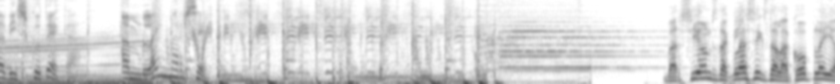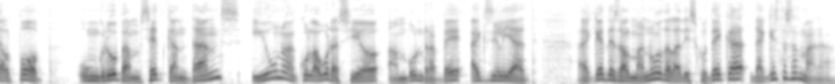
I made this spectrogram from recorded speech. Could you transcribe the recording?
La discoteca, amb Blai Mercè. Versions de clàssics de la copla i el pop, un grup amb set cantants i una col·laboració amb un raper exiliat. Aquest és el menú de la discoteca d'aquesta setmana.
